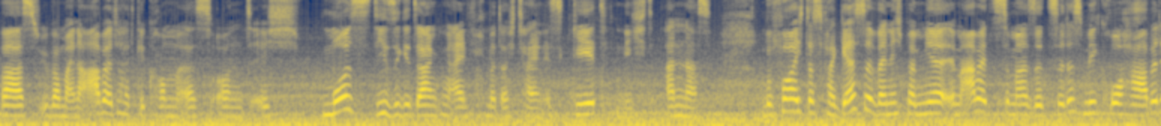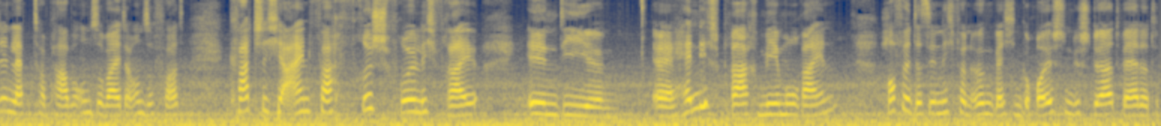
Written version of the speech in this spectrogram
was über meine Arbeit halt gekommen ist. Und ich muss diese Gedanken einfach mit euch teilen. Es geht nicht anders. Und bevor ich das vergesse, wenn ich bei mir im Arbeitszimmer sitze, das Mikro habe, den Laptop habe und so weiter und so fort, quatsche ich hier einfach frisch, fröhlich, frei in die äh, Handysprachmemo rein. Hoffe, dass ihr nicht von irgendwelchen Geräuschen gestört werdet.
